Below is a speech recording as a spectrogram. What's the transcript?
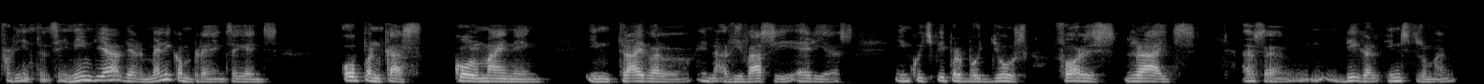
For instance, in India, there are many complaints against open cast coal mining in tribal, in Adivasi areas, in which people would use forest rights as a legal instrument,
